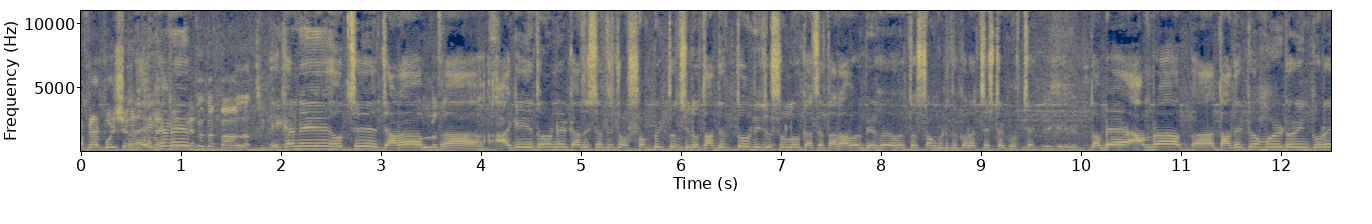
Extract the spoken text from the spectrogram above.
আপনার পরিসংখ্যান এখানে? এখানে হচ্ছে যারা আগে এ ধরনের কাজের সাথে সম্পৃক্ত ছিল তাদের তো নিজস্ব লোক আছে তারা আবার বের হয়ে হয়তো সংগঠিত করার চেষ্টা করছে। তবে আমরা তাদেরকেও মনিটরিং করে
